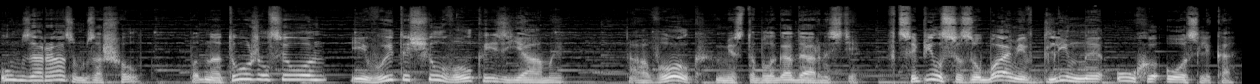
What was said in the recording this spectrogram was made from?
ум за разум зашел. Поднатужился он и вытащил волка из ямы. А волк вместо благодарности вцепился зубами в длинное ухо ослика –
